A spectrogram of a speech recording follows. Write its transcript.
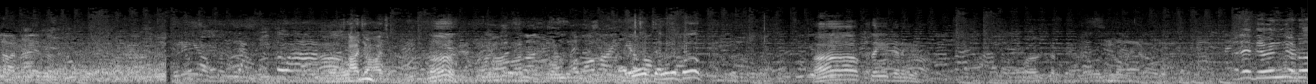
लाना है आ जाओ आ जाओ हाँ चलेंगे तो हाँ चलेंगे चलेंगे अरे देवेंद्र हटो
